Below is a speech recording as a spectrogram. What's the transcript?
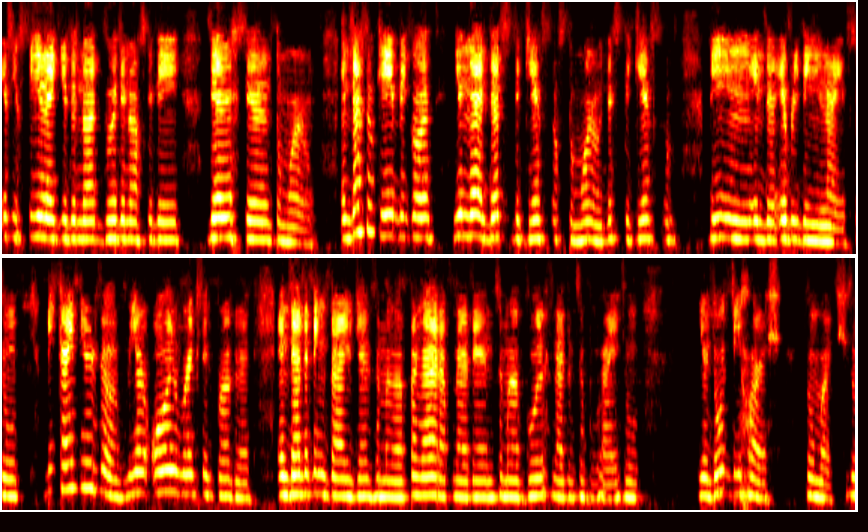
if you feel like you did not good enough today, there is still tomorrow. And that's okay because you know that's the gift of tomorrow. That's the gift of being in the everyday life. So, be kind to yourself. We are all works in progress. And dadating tayo dyan sa mga pangarap natin, sa mga goals natin sa buhay. So, you don't be harsh so much. So,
